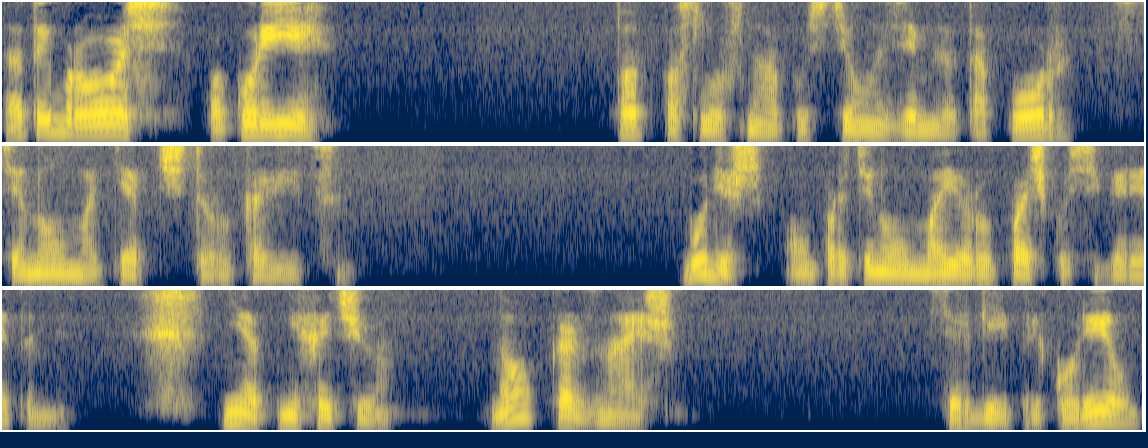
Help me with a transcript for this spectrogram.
«Да ты брось, покури!» Тот послушно опустил на землю топор, стянул матерчатые рукавицы. «Будешь?» — он протянул майору пачку сигаретами. «Нет, не хочу. Ну, как знаешь». Сергей прикурил,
